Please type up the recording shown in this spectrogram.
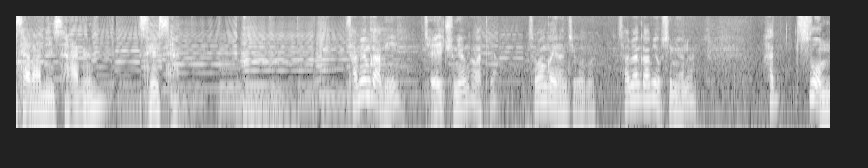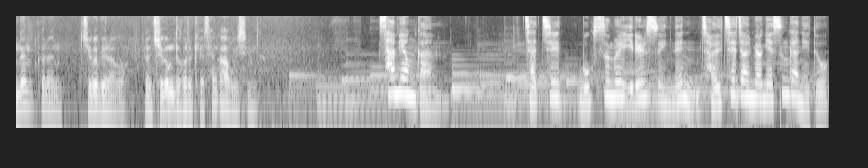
이 사람이 사는 세상. 사명감이 제일 중요한 것 같아요. 소방관이라는 직업은 사명감이 없으면은 할 수 없는 그런 직업이라고 저는 지금도 그렇게 생각하고 있습니다. 사명감. 자칫 목숨을 잃을 수 있는 절체절명의 순간에도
